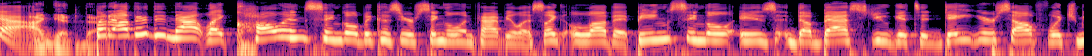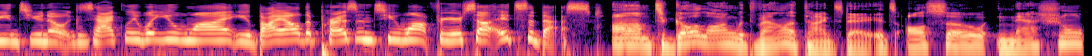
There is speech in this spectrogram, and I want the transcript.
Yeah. I get that. But other than that, like call in single because you're single and fabulous. Like love it. Being single is the best. You get to date yourself, which means you know exactly what you want. You buy all the presents you want for yourself. It's the best. Um, to go along with Valentine's Day, it's also National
